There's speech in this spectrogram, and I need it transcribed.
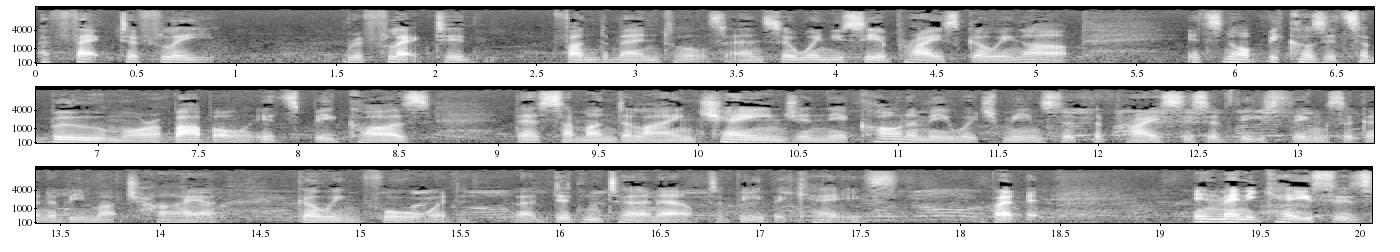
effectively reflected fundamentals. And so when you see a price going up, it's not because it's a boom or a bubble, it's because there's some underlying change in the economy, which means that the prices of these things are going to be much higher going forward. That didn't turn out to be the case. But in many cases,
